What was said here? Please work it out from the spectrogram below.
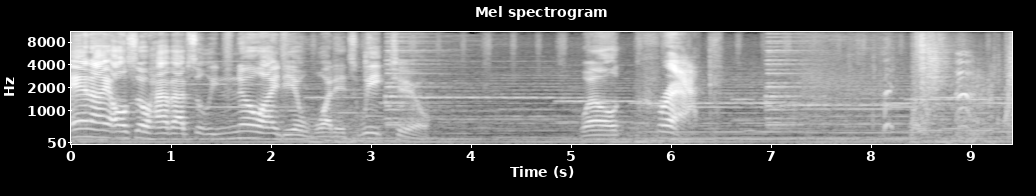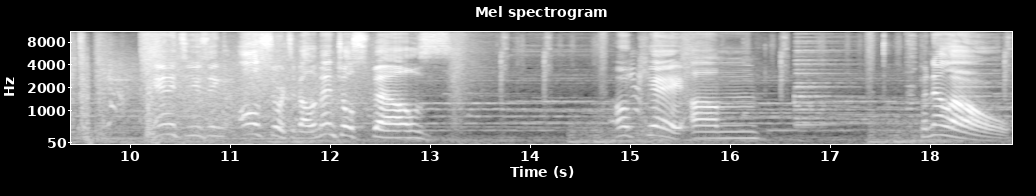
And I also have absolutely no idea what it's weak to. Well, crap. And it's using all sorts of elemental spells. Okay, um... Penelo,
